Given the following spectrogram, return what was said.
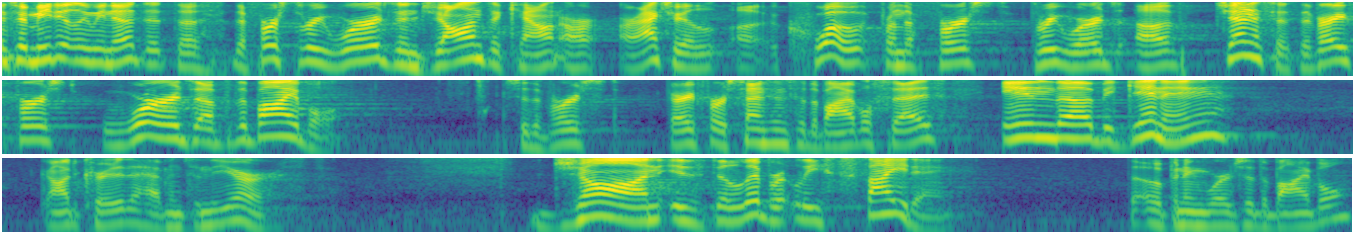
And so immediately we note that the, the first three words in John's account are, are actually a, a quote from the first three words of Genesis, the very first words of the Bible. So the first, very first sentence of the Bible says, In the beginning, God created the heavens and the earth. John is deliberately citing the opening words of the Bible.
